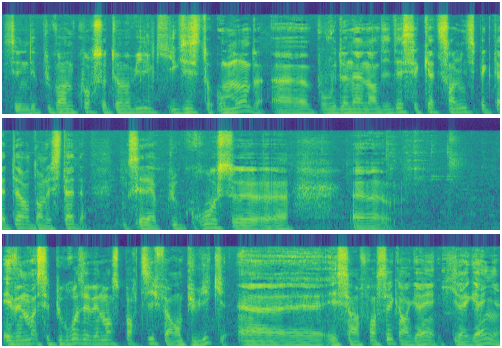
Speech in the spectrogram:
C'est une des plus grandes courses automobiles qui existent au monde. Euh, pour vous donner un ordre d'idée, c'est 400 000 spectateurs dans le stade. Donc c'est la plus grosse euh, euh, événement, c'est le plus gros événement sportif en public. Euh, et c'est un Français qui, en gagne, qui la gagne.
